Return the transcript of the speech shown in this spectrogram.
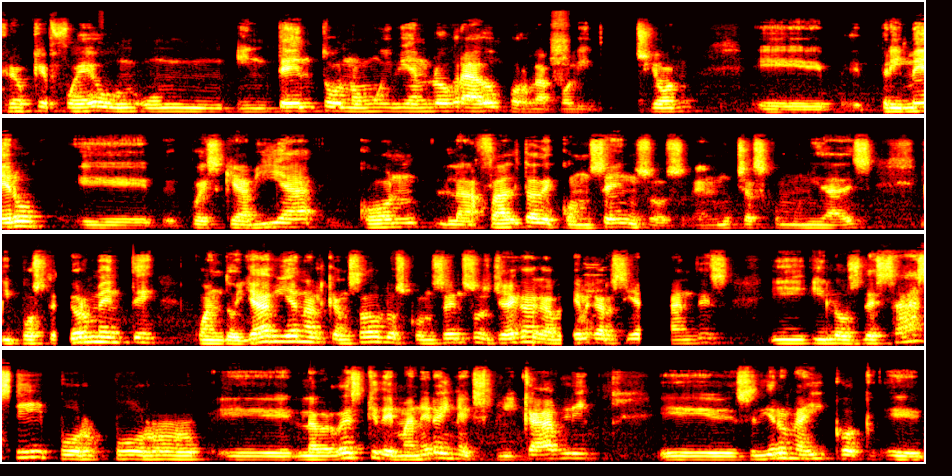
creo que fue un, intento no muy bien logrado por la politización. Eh, primero, eh, pues que había con la falta de consensos en muchas comunidades y posteriormente, cuando ya habían alcanzado los consensos, llega Gabriel García Hernández y, los deshace por, por la verdad es que de manera inexplicable, eh, se dieron ahí eh,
